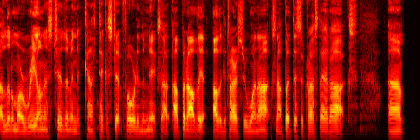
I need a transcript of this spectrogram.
a little more realness to them and to kind of take a step forward in the mix, I'll, I'll, put all the all the guitars through one aux and I'll put this across that aux. Um,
